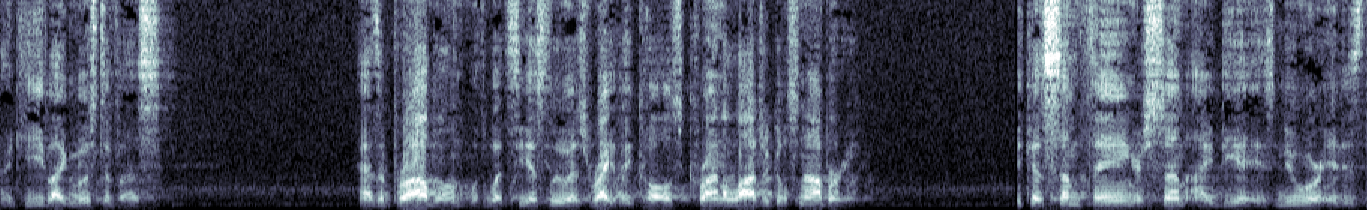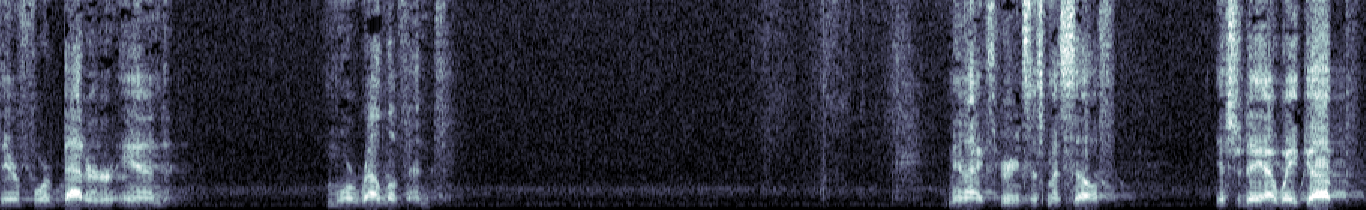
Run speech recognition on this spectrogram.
like he, like most of us, has a problem with what C.S. Lewis rightly calls chronological snobbery. Because something or some idea is newer, it is therefore better and more relevant. Man, I experienced this myself. Yesterday I wake up,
